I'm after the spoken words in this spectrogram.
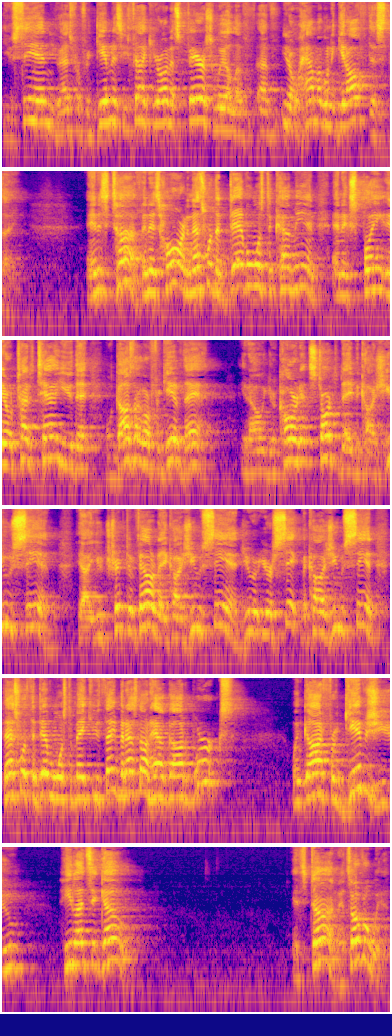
you sin, you ask for forgiveness. You feel like you're on this Ferris wheel of, of you know, how am I going to get off this thing? And it's tough and it's hard. And that's where the devil wants to come in and explain, you know, try to tell you that, well, God's not going to forgive that. You know, your car didn't start today because you sinned. Yeah, you tripped and fell today because you sinned. You're, you're sick because you sinned. That's what the devil wants to make you think, but that's not how God works. When God forgives you, he lets it go. It's done. It's over with.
